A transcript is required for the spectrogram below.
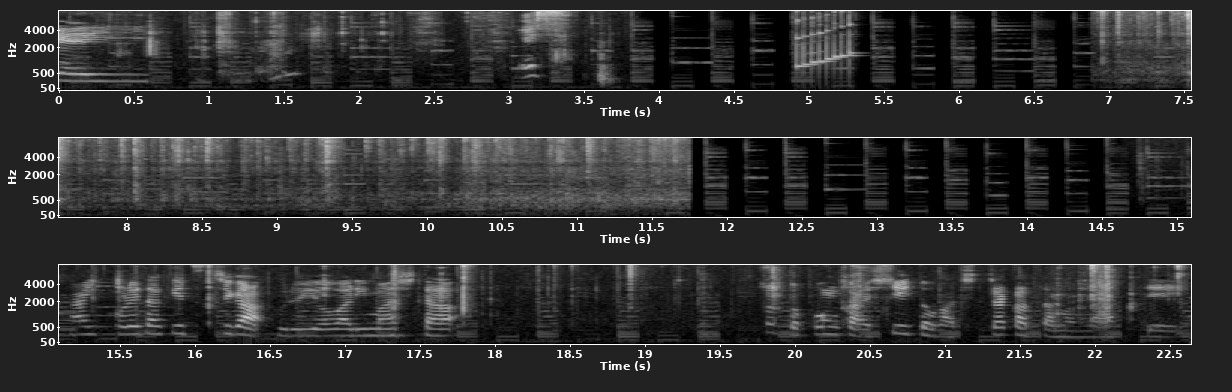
ケー。よし。はい、これだけ土が振るい終わりました。ちょっと今回シートがちっちゃかったのもあって、一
